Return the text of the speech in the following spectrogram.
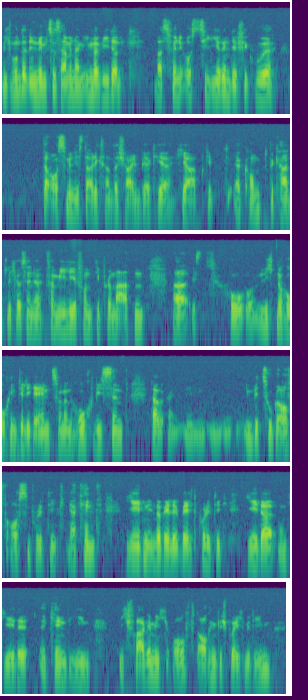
Mich wundert in dem Zusammenhang immer wieder, was für eine oszillierende Figur der Außenminister Alexander Schallenberg hier, hier abgibt. Er kommt bekanntlich aus einer Familie von Diplomaten, äh, ist nicht nur hochintelligent, sondern hochwissend in Bezug auf Außenpolitik. Er kennt jeden in der Weltpolitik, jeder und jede kennt ihn. Ich frage mich oft, auch im Gespräch mit ihm, äh,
